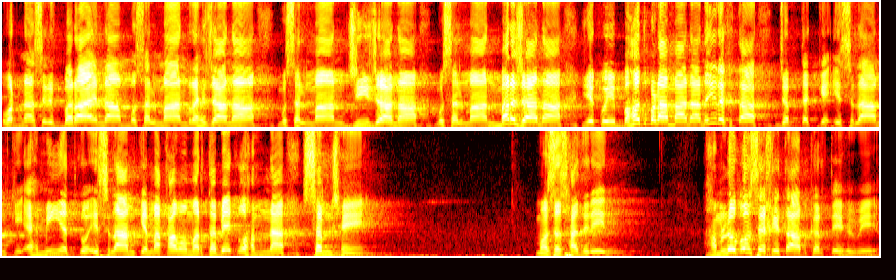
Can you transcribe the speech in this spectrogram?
ورنہ صرف برائے نام مسلمان رہ جانا، مسلمان جی جانا، مسلمان مر جانا، یہ کوئی بہت بڑا معنی نہیں رکھتا۔ جب تک کہ اسلام کی اہمیت کو، اسلام کے مقام و مرتبے کو ہم نہ سمجھیں۔ معزز حاضرین، ہم لوگوں سے خطاب کرتے ہوئے،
